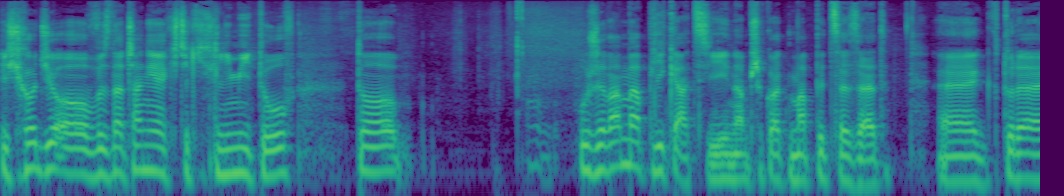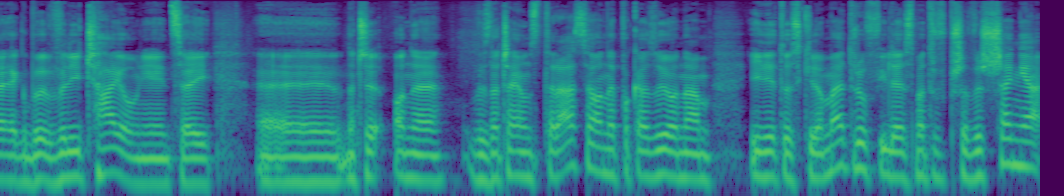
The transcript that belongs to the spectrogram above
jeśli chodzi o wyznaczanie jakichś takich limitów, to używamy aplikacji, na przykład mapy CZ, e, które jakby wyliczają mniej więcej, e, znaczy one wyznaczając trasę, one pokazują nam ile to jest kilometrów, ile jest metrów przewyższenia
